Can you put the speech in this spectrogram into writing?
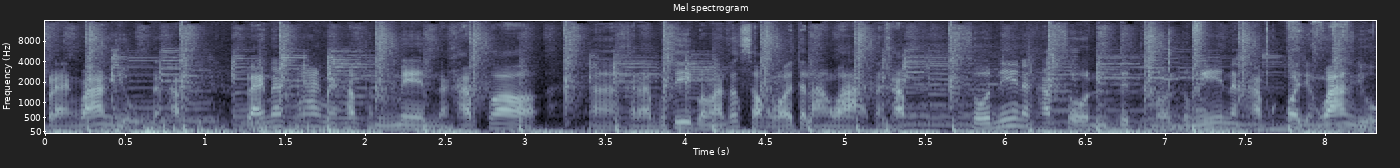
แปลงว่างอยู่นะครับแปลงด้านข้างนะครับถนนเมนนะครับก็ ขนาดพื้นที่ประมาณสัก 200 ตารางวานะครับโซนนี้นะครับโซนติดถนนตรงนี้นะครับก็ยังว่างอยู่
